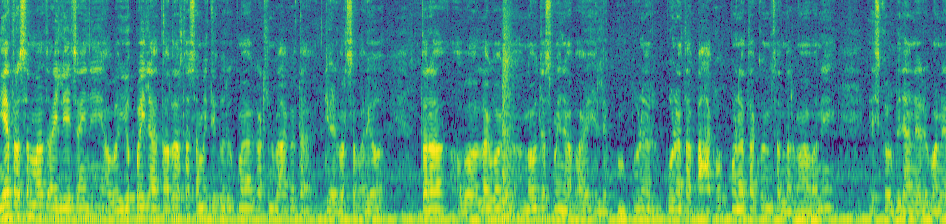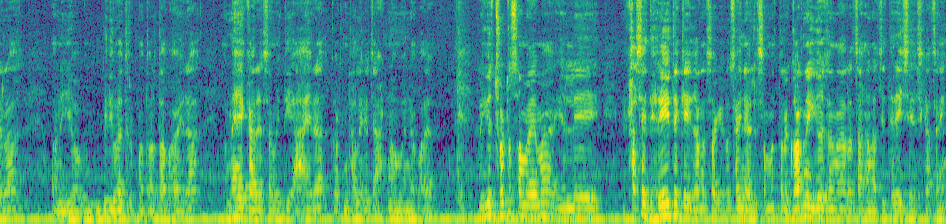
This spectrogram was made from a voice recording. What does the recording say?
नेत्र समाज अहिले चाहिँ नै अब यो पहिला तदर्थ समितिको रूपमा गठन भएको त डेढ वर्ष भयो। तर अब लगभग नौ दस महिना भयो यसले पूर्ण पूर्णता पाएको। पूर्णता कुन सन्दर्भमा भने यसको विधानहरू बनेर अनि यो विधिवत रूपमा दर्ता भएर नयाँ कार्य समिति आएर गर्न थालेको चाहिँ आठ नौ महिना भयो। र यो छोटो समयमा यसले खासै धेरै त केही गर्न सकेको छैन अहिलेसम्म तर गर्ने योजना र चाहना चाहिँ धेरै छ यसका चाहिँ।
